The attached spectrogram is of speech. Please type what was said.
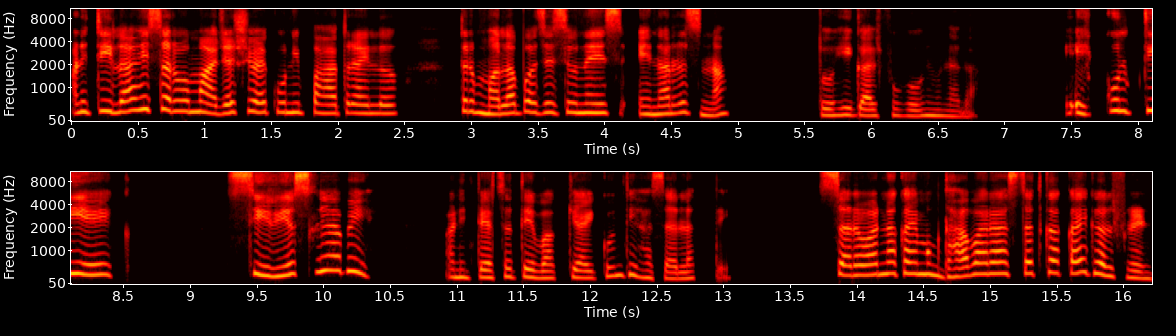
आणि तिलाही सर्व माझ्याशिवाय कोणी पाहत राहिलं तर मला पॉझिटिव्हनेस येणारच ना? तोही गाल फुगवून म्हणाला. एकुलती एक सिरियसली अभि. आणि त्याचं ते वाक्य ऐकून ती हसायला लागते. सर्वांना काय मग दहा बारा असतात का? काय गर्लफ्रेंड?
